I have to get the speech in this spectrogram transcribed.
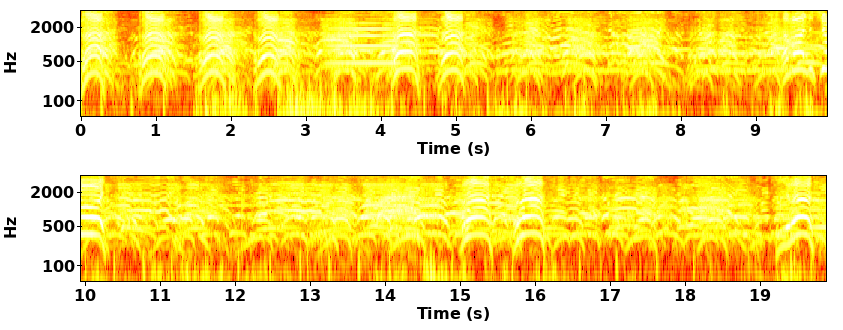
Раз! Раз! Раз! Раз! Раз! Раз! Давай чуть-чуть! Раз! Раз! И раз!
